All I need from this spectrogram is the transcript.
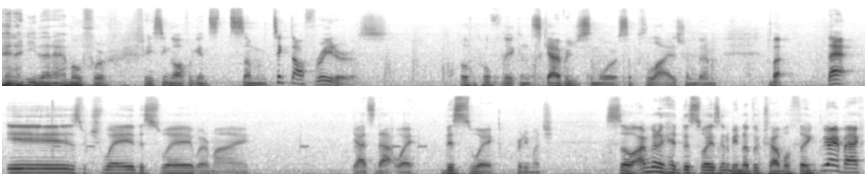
And I need that ammo for facing off against some ticked off raiders. Hopefully I can scavenge some more supplies from them. But that is which way? This way? Where am I? Yeah, it's that way. This way, pretty much. So I'm gonna head this way. It's gonna be another travel thing. Be right back.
